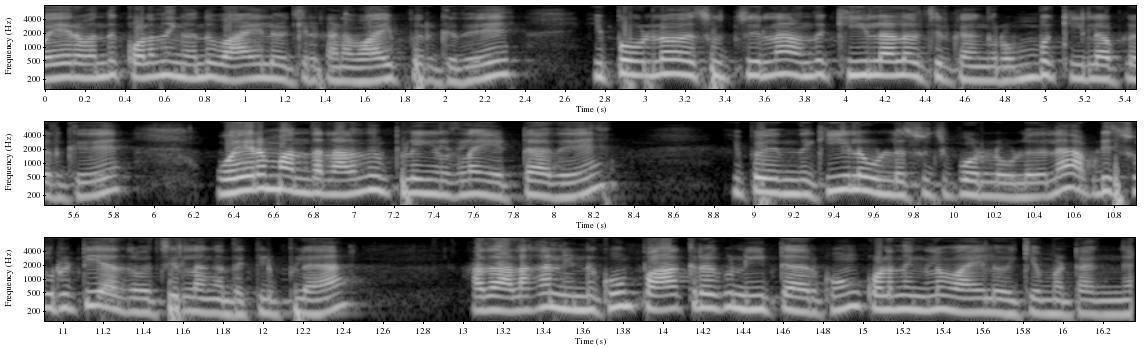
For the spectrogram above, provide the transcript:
ஒயரை வந்து குழந்தைங்க வந்து வாயில் வைக்கிறதுக்கான வாய்ப்பு இருக்குது. இப்போ உள்ள சுவிட்செலாம் வந்து கீழால் வச்சுருக்காங்க. ரொம்ப கீழாப்பில் இருக்குது உயரமாக இருந்தனால பிள்ளைங்களுக்கெல்லாம் எட்டாது. இப்போ இந்த கீழே உள்ள சுவிட்ச் போர்டில் உள்ளதில் அப்படியே சுருட்டி அதில் வச்சிடலாங்க அந்த கிளிப்பில் அது அழகாக நின்றுக்கும் பார்க்குறதுக்கும் நீட்டாக இருக்கும். குழந்தைங்களும் வாயில் வைக்க மாட்டாங்க.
